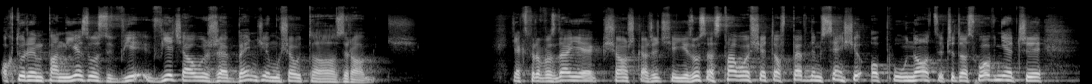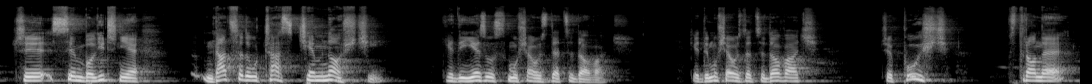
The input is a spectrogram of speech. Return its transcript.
o którym Pan Jezus wie, wiedział, że będzie musiał to zrobić. Jak sprawozdaje książka Życie Jezusa, stało się to w pewnym sensie o północy, czy dosłownie, czy, czy symbolicznie. Nadszedł czas ciemności, kiedy Jezus musiał zdecydować kiedy musiał zdecydować, czy pójść w stronę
